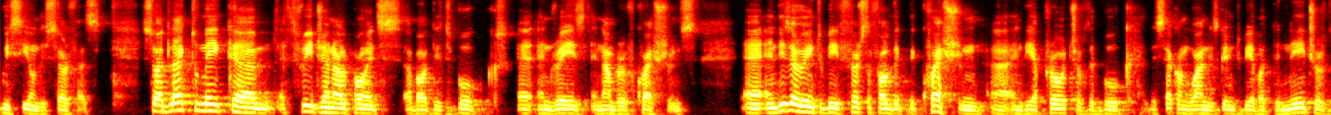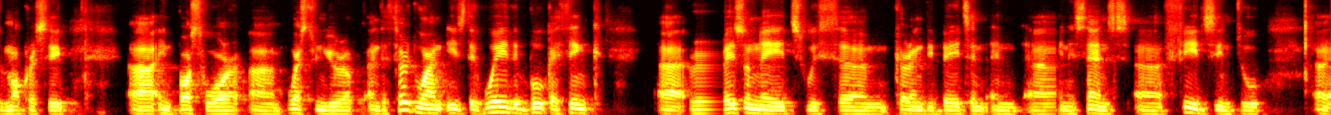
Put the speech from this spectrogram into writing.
we see on the surface. So I'd like to make um, three general points about this book and raise a number of questions. Uh, and these are going to be, first of all, the, the question uh, and the approach of the book. The second one is going to be about the nature of democracy. uh, in post-war um, Western Europe. And the third one is the way the book, I think, resonates with um, current debates and, and in a sense, feeds into, uh,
